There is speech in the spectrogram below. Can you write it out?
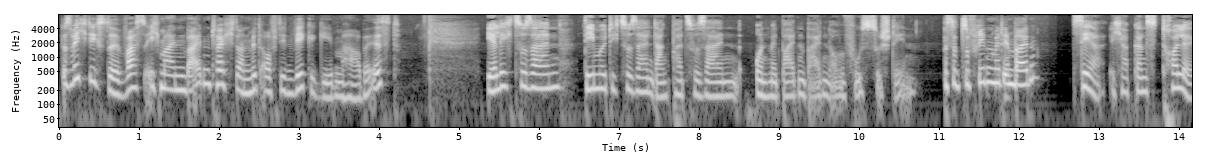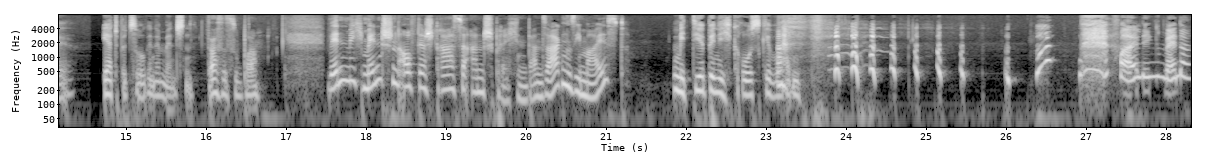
Das Wichtigste, was ich meinen beiden Töchtern mit auf den Weg gegeben habe, ist, Ehrlich zu sein, demütig zu sein, dankbar zu sein und mit beiden Beinen auf dem Fuß zu stehen. bist du zufrieden mit den beiden? Sehr. Ich habe ganz tolle erdbezogene Menschen. Das ist super. Wenn mich Menschen auf der Straße ansprechen, dann sagen sie meist, Mit dir bin ich groß geworden. Vor allen Dingen Männer.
